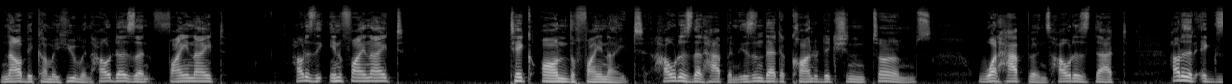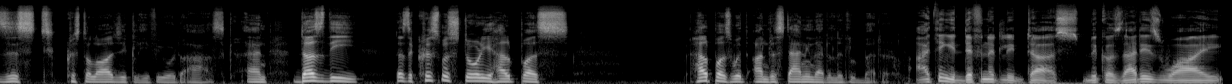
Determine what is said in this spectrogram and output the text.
now become a human? How does an finite, how does the infinite take on the finite? How does that happen? Isn't that a contradiction in terms? What happens? How does that how does it exist Christologically, if you were to ask? And does the does the Christmas story help us help us with understanding that a little better? I think it definitely does because that is why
